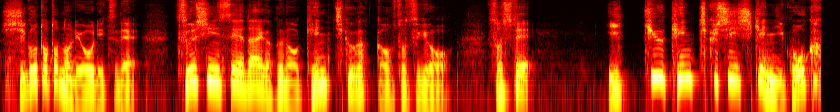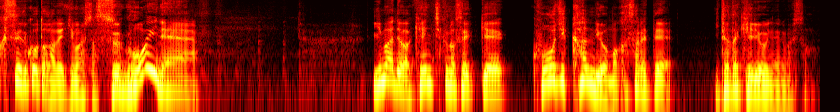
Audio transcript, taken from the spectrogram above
仕事との両立で通信制大学の建築学科を卒業、そして一級建築士試験に合格することができました。すごいね今では建築の設計、工事管理を任されていただけるようになりました。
